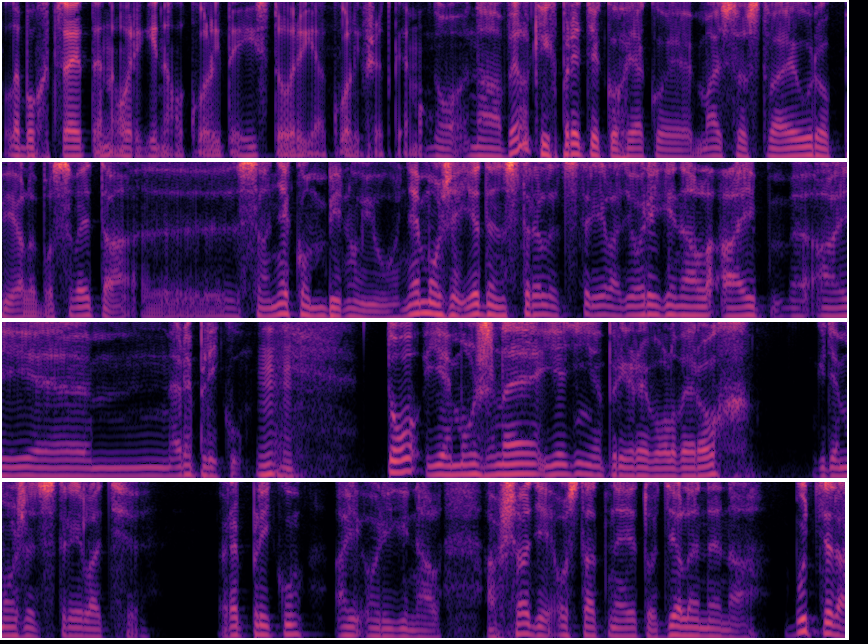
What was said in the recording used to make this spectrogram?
lebo chce ten originál kvôli tej histórii a kvôli všetkému. No, na veľkých pretekoch, ako je majstrovstva Európy alebo sveta, e, sa nekombinujú. Nemôže jeden strelec strieľať originál aj, aj e, repliku. Mm-hmm. To je možné jedine pri revolveroch, kde môže strieľať repliku aj originál. A všade ostatné je to delené na buď teda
